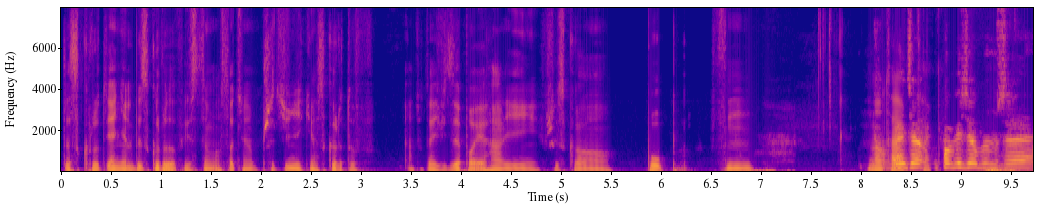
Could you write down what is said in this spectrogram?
te skróty. Ja nie lubię skrótów, jestem ostatnio przeciwnikiem skrótów. A tutaj widzę, pojechali wszystko pup, fn. No tak, Powiedział, tak. Powiedziałbym, że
